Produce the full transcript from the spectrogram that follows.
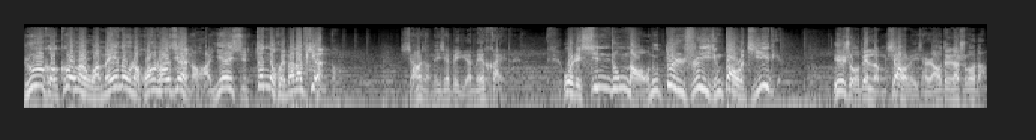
如果哥们我没弄着黄朝剑的话，也许真的会被他骗到。想想那些被袁梅害的人，我这心中恼怒顿时已经到了极点。于是我便冷笑了一下，然后对他说道：“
